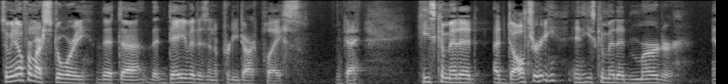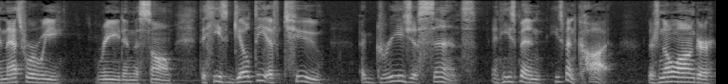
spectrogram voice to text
So we know from our story that, uh, that David is in a pretty dark place. Okay? He's committed adultery and he's committed murder. And that's where we read in the psalm that he's guilty of two egregious sins. And he's been, he's been caught. There's no longer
